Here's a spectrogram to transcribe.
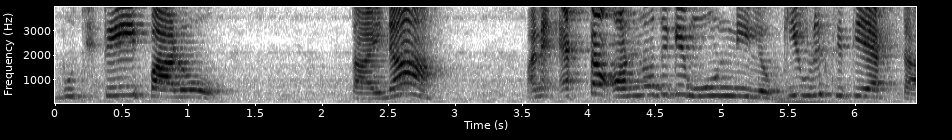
বুঝতেই পারো। তাই না? মানে একটা অন্যদিকে মুড নিল কিউরিসিটি একটা।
